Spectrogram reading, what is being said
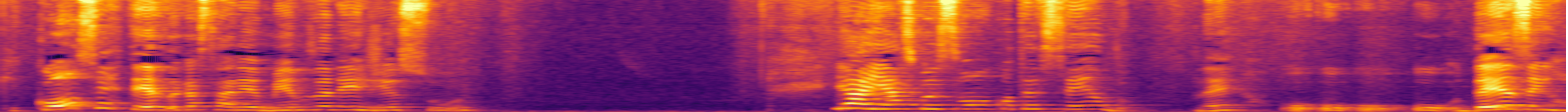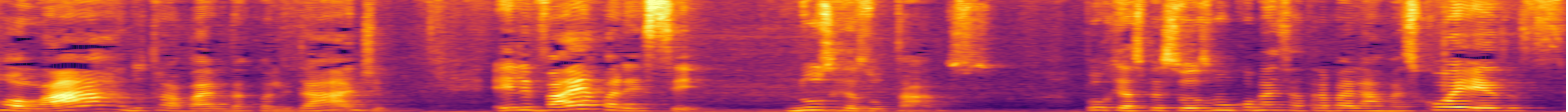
que com certeza gastaria menos energia sua. E aí as coisas vão acontecendo, né? O, o, o desenrolar do trabalho da qualidade, ele vai aparecer nos resultados. Porque as pessoas vão começar a trabalhar mais coesas,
